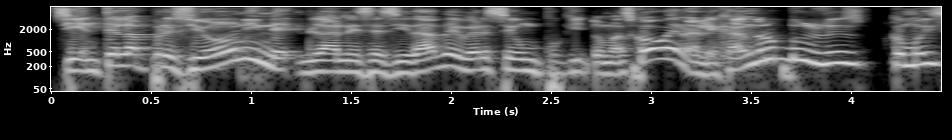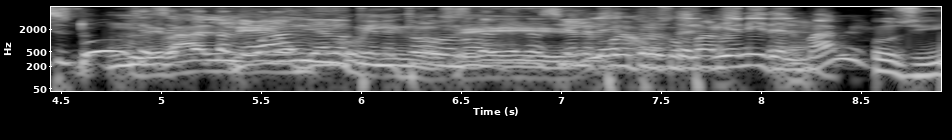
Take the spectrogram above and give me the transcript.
siente la presión y ne- la necesidad de verse un poquito más joven. Alejandro, pues es como dices tú, Le se acepta tal vale cual, ya lo tiene todo, ¿no? Está bien, así le puede Lejos del preocupar. bien y del mal. Pues sí.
